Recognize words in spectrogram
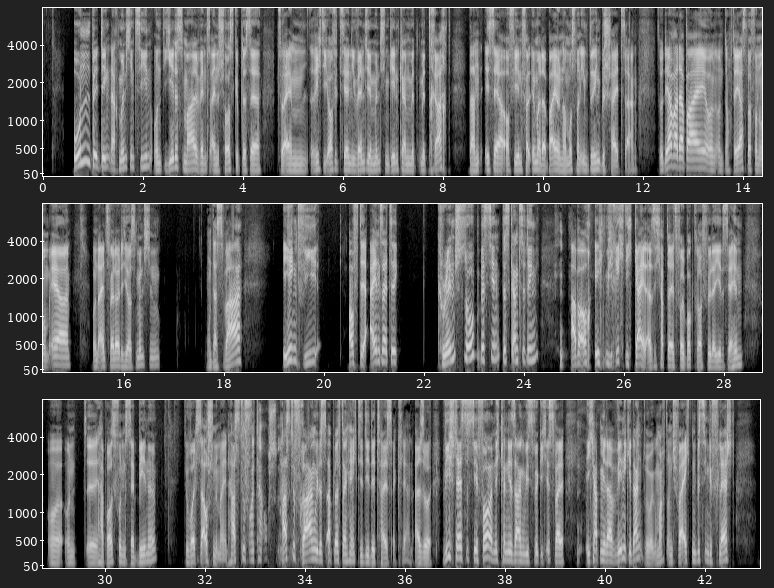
unbedingt nach München ziehen und jedes Mal, wenn es eine Chance gibt, dass er zu einem richtig offiziellen Event hier in München gehen kann mit, mit Tracht, dann ist er auf jeden Fall immer dabei und dann muss man ihm dringend Bescheid sagen. So, der war dabei und, und noch der Jasper von OMR und ein, zwei Leute hier aus München. Und das war irgendwie auf der einen Seite cringe so ein bisschen, das ganze Ding, aber auch irgendwie richtig geil. Also ich habe da jetzt voll Bock drauf, will da jedes Jahr hin und äh, habe rausgefunden, dass der Bene, du wolltest auch schon immer hin. Hast du, hast du Fragen, wie das abläuft, dann kann ich dir die Details erklären. Also wie stellst du es dir vor und ich kann dir sagen, wie es wirklich ist, weil ich habe mir da wenig Gedanken drüber gemacht und ich war echt ein bisschen geflasht,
